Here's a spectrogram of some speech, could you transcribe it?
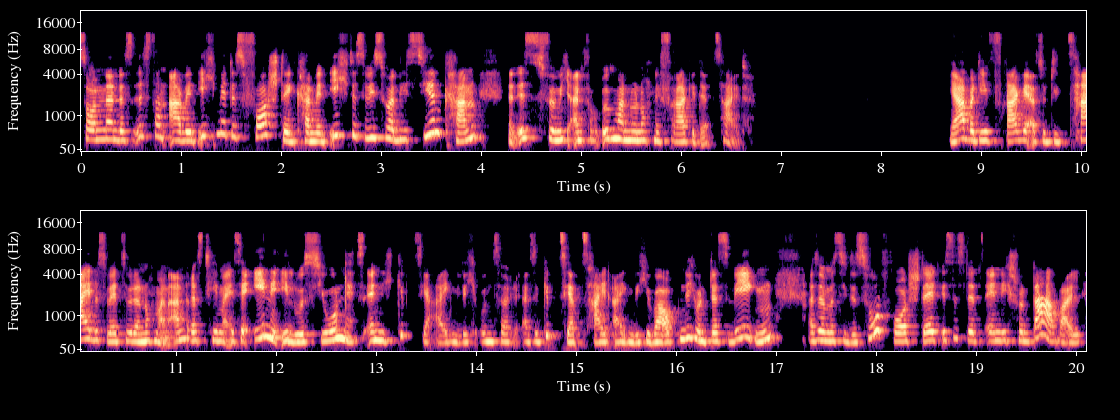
sondern das ist dann, ah, wenn ich mir das vorstellen kann, wenn ich das visualisieren kann, dann ist es für mich einfach irgendwann nur noch eine Frage der Zeit. Ja, aber die Frage, also die Zeit, das wäre jetzt wieder nochmal ein anderes Thema, ist ja eh eine Illusion. Letztendlich gibt es ja eigentlich unsere, also gibt es ja Zeit eigentlich überhaupt nicht. Und deswegen, also wenn man sich das so vorstellt, ist es letztendlich schon da, weil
